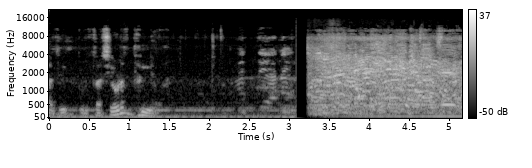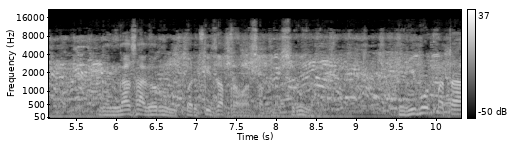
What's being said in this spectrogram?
आज एक पुरताच एवढंच धन्यवाद. गंगासागरहून परतीचा प्रवास आपला सुरू झाला. फेरीबोट आता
